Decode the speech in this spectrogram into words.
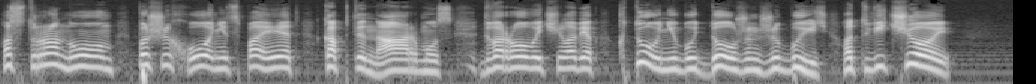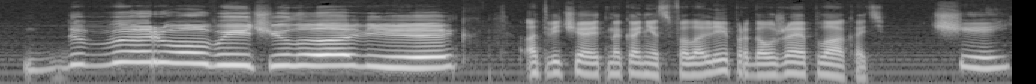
астроном, пошехонец, поэт, каптен Армус, дворовый человек. Кто-нибудь должен же быть. Отвечай. Дворовый человек, отвечает наконец Фалалей, продолжая плакать. Чей?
